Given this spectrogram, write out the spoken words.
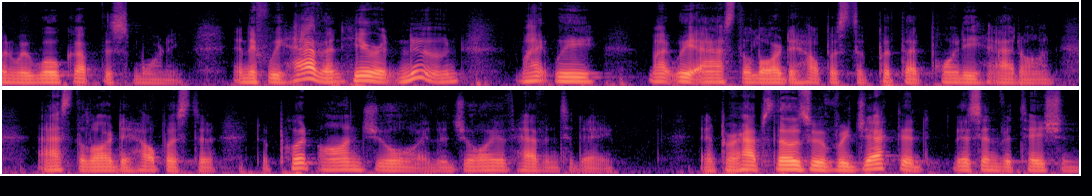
when we woke up this morning? And if we haven't, here at noon, might we, might we ask the Lord to help us to put that pointy hat on? Ask the Lord to help us to, to put on joy, the joy of heaven today. And perhaps those who have rejected this invitation,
